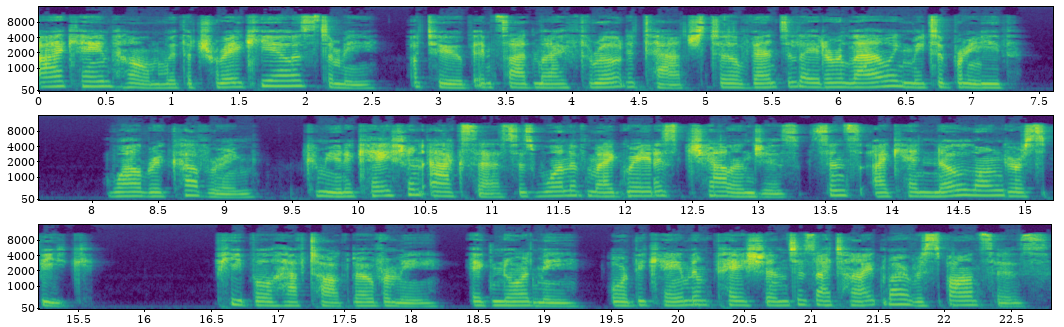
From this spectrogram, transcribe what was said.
I came home with a tracheostomy, a tube inside my throat attached to a ventilator allowing me to breathe. While recovering, communication access is one of my greatest challenges since I can no longer speak. People have talked over me, ignored me, or became impatient as I typed my responses.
